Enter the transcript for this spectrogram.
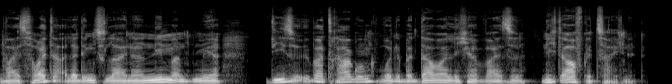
weiß heute allerdings leider niemand mehr. Diese Übertragung wurde bedauerlicherweise nicht aufgezeichnet.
